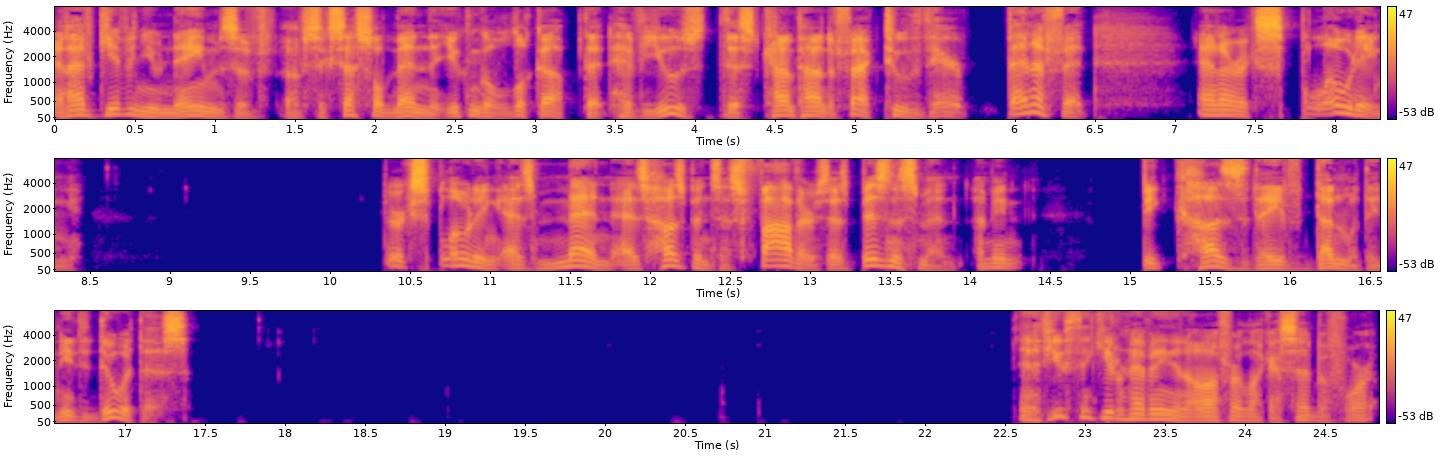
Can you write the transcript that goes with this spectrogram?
And I've given you names of, of successful men that you can go look up that have used this compound effect to their benefit and are exploding. They're exploding as men, as husbands, as fathers, as businessmen. I mean, because they've done what they need to do with this. And if you think you don't have anything to offer, like I said before,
